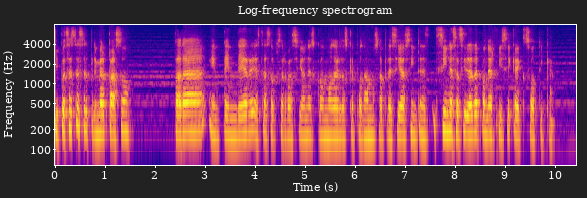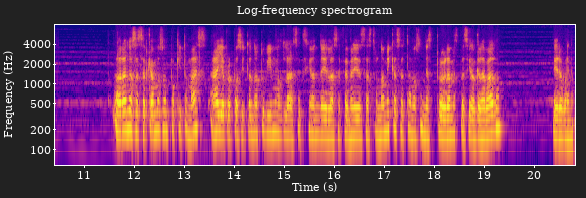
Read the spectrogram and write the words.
Y pues este es el primer paso para entender estas observaciones con modelos que podamos apreciar sin, sin, necesidad de poner física exótica. Ahora nos acercamos un poquito más. Ah, y a propósito, no tuvimos la sección de las efemérides astronómicas, estamos en este programa especial grabado. Pero bueno,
